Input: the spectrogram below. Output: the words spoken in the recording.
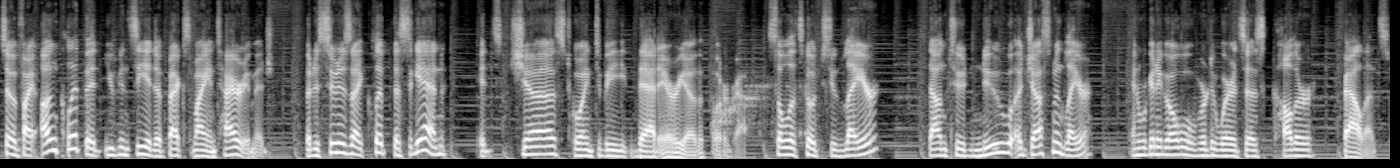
So if I unclip it, you can see it affects my entire image. But as soon as I clip this again, it's just going to be that area of the photograph. So let's go to layer, down to new adjustment layer, and we're going to go over to where it says color balance.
